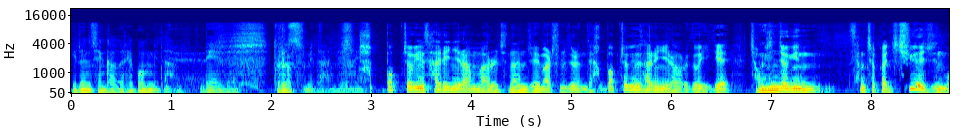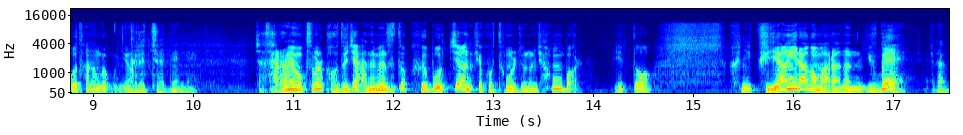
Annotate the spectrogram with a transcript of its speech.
이런 생각을 해봅니다. 네, 네, 들었습니다. 네, 네. 합법적인 살인이란 말을 지난주에 말씀을 드렸는데 합법적인 살인이라 그래도 이게 정신적인 상처까지 치유해주진 못하는 거군요. 그렇죠, 네, 네. 자, 사람의 목숨을 거두지 않으면서도 그 못지않게 고통을 주는 형벌, 이 또 흔히 귀양이라고 말하는 유배가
